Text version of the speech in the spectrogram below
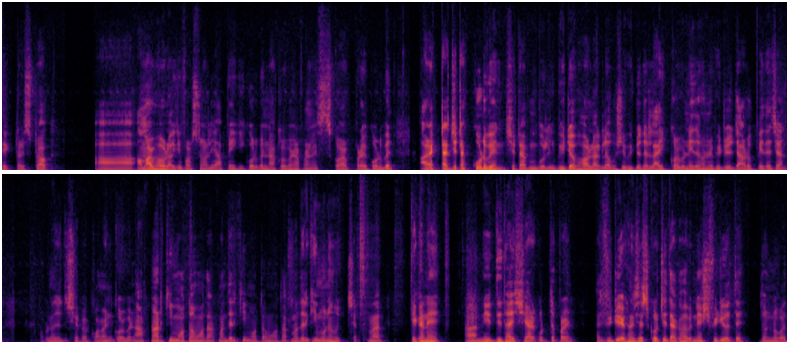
সেক্টর স্টক আমার ভালো লাগছে পার্সোনালি আপনি কি করবেন, না করবেন, আপনার অ্যানালিসিস করার পরে করবেন। আর একটা যেটা করবেন, সেটা আমি বলি ভিডিও ভালো লাগলে অবশ্যই ভিডিওতে লাইক করবেন। এই ধরনের ভিডিও যদি আরও পেতে চান, আপনারা যদি সেভাবে কমেন্ট করবেন, আপনার কি মতামত, আপনাদের কি মতামত, আপনাদের কি মনে হচ্ছে, আপনারা এখানে নির্দ্বিধায় শেয়ার করতে পারেন। আজ ভিডিও এখানে শেষ করছি, দেখা হবে নেক্সট ভিডিওতে ধন্যবাদ।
